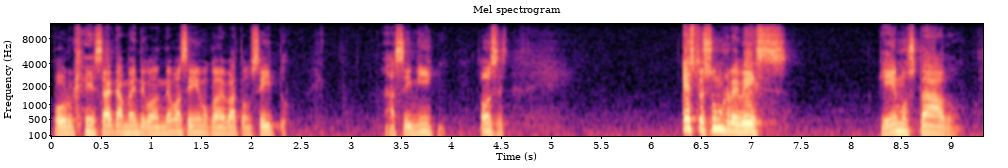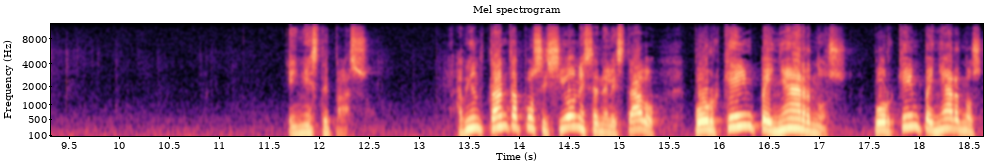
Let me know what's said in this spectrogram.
Porque exactamente cuando andemos seguimos con el batoncito. Así mismo. Entonces, esto es un revés que hemos dado en este paso. Habiendo tantas posiciones en el Estado, ¿por qué empeñarnos? ¿Por qué empeñarnos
